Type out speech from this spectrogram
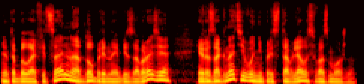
Это было официально одобренное безобразие, и разогнать его не представлялось возможным.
